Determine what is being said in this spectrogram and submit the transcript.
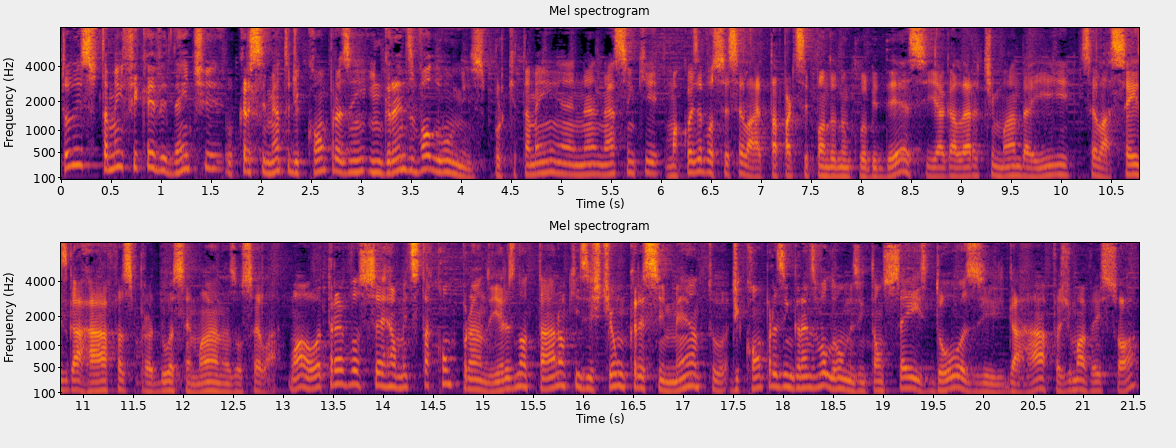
Tudo isso também fica evidente o crescimento de compras em, em grandes volumes, porque também é, né, não é assim que uma coisa é você, sei lá, tá participando de um clube desse e a galera te manda aí, sei lá, seis garrafas para duas semanas ou sei lá. Uma outra é você realmente estar comprando e eles notaram que existia um crescimento de compras em grandes volumes, então seis, 12 12 garrafas de uma vez só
